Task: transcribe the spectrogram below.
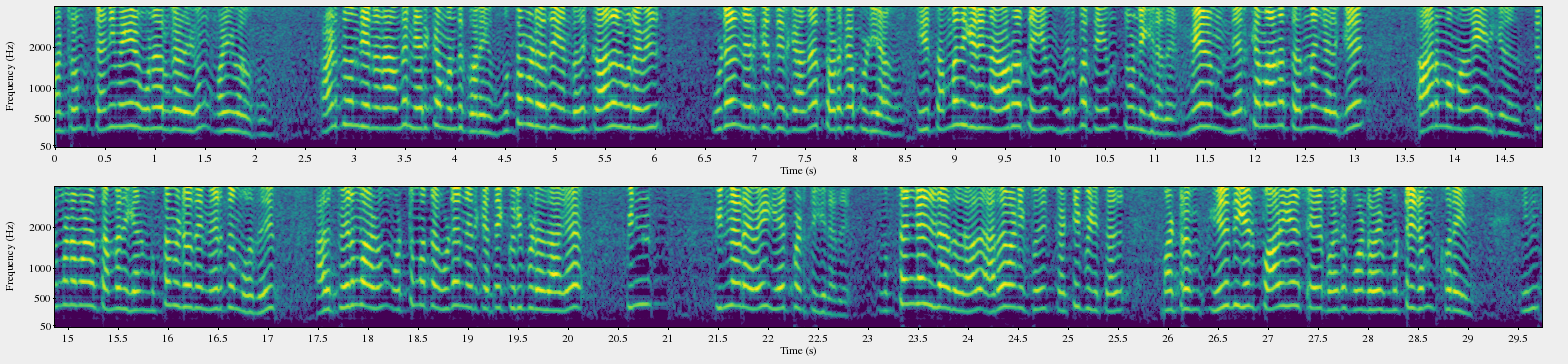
மற்றும் தனிமையில் உணர்வுகளையும் வழிவகுக்கும். அடுத்து வந்து என்னன்னா வந்து நெருக்கம் வந்து குறையும். முத்தமிடுவது என்பது காதல் உறவில் உடல் நெருக்கத்திற்கான தொடக்கப்புள்ளியாகும். இது தம்பதிகளின் ஆர்வத்தையும் விருப்பத்தையும் தூண்டுகிறது. மேலும் நெருக்கமான தருணங்களுக்கு ஆரம்பமாக இருக்கிறது. திருமணமான தம்பதிகள் முத்தமிடுவதை நிறுத்தும் போது அது பெரும்பாலும் ஒட்டுமொத்த உடல் நெருக்கத்தை குறிப்பிடுவதாக பின் பின்னடைவை ஏற்படுத்துகிறது. முத்தங்கள் இல்லாததால் அரவணைப்பு கட்டிப்பிடித்தல் மற்றும் இறுதியில் பாலியல் செயல்பாடு போன்றவை முற்றிலும் குறையும். இந்த-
